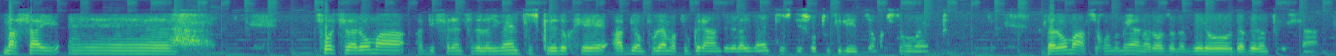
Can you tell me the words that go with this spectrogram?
ma sai, eh, forse la Roma, a differenza della Juventus, credo che abbia un problema più grande della Juventus di sottoutilizzo in questo momento. La Roma, secondo me, è una rosa davvero, davvero interessante.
